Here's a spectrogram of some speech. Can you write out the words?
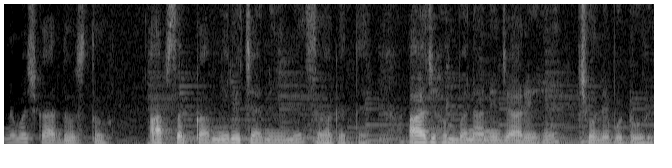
नमस्कार दोस्तों, आप सबका मेरे चैनल में स्वागत है। आज हम बनाने जा रहे हैं छोले भटूरे।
